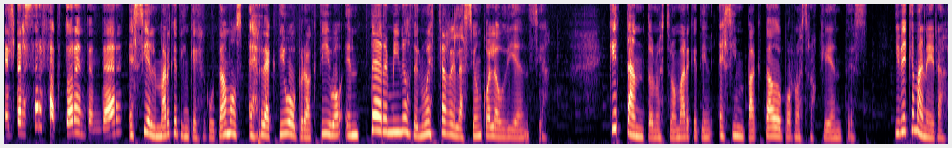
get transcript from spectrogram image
El tercer factor a entender es si el marketing que ejecutamos es reactivo o proactivo en términos de nuestra relación con la audiencia. ¿Qué tanto nuestro marketing es impactado por nuestros clientes? ¿Y de qué manera?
